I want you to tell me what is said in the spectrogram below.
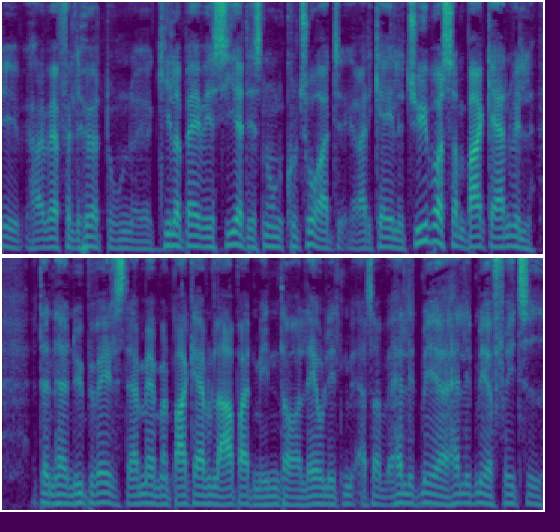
det har jeg i hvert fald hørt nogle øh, kilder bagved sige, at det er sådan nogle kulturradikale typer, som bare gerne vil, den her nye bevægelse, der er med, at man bare gerne vil arbejde mindre og lave lidt, altså have lidt mere, have lidt mere fritid.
